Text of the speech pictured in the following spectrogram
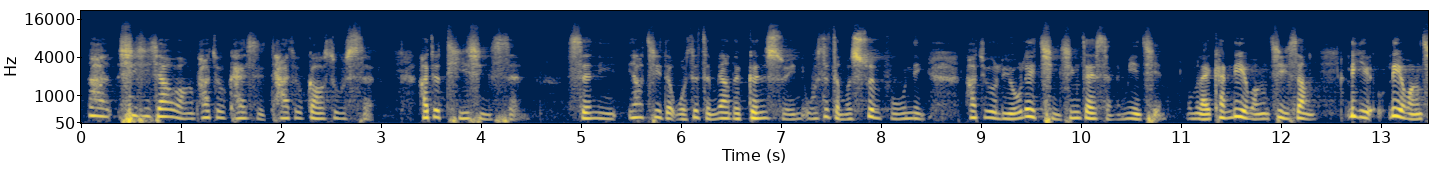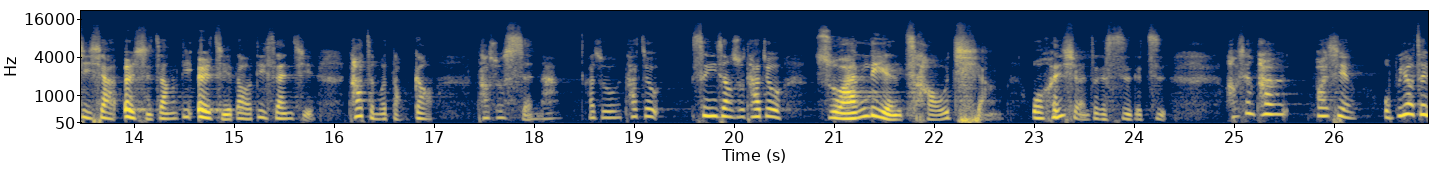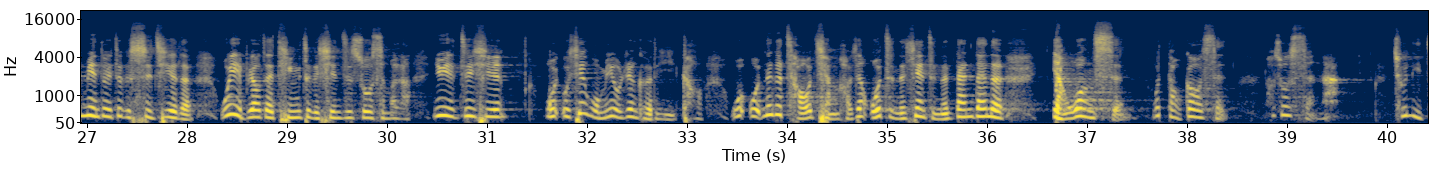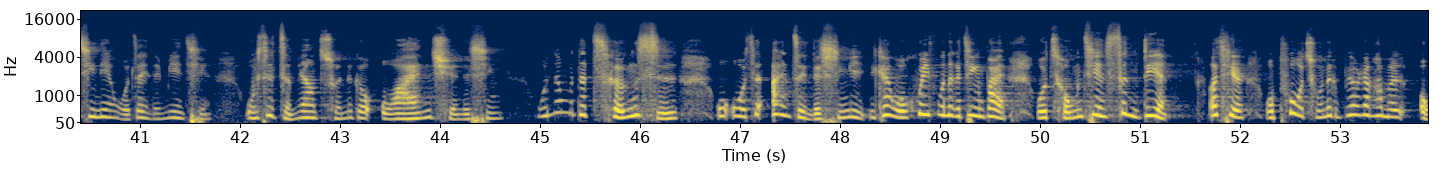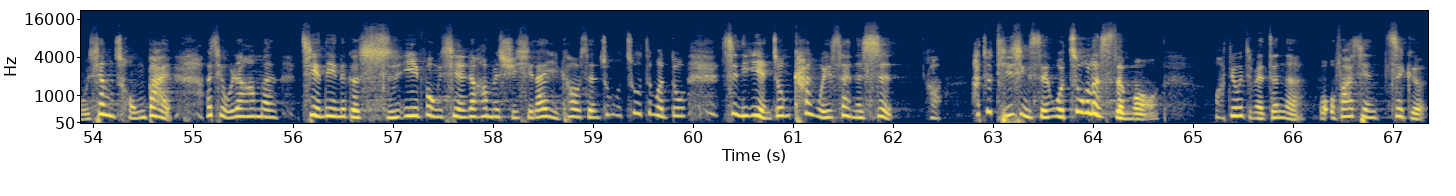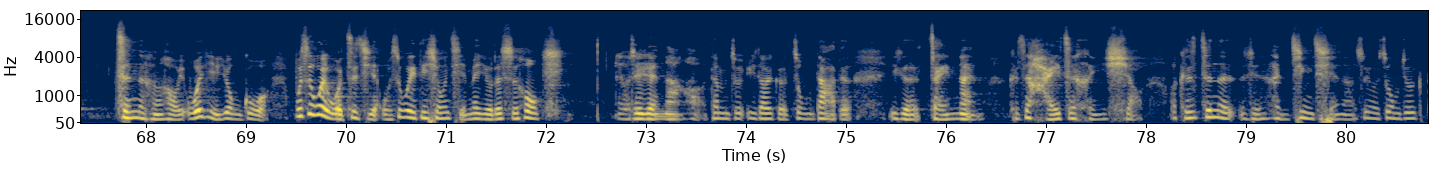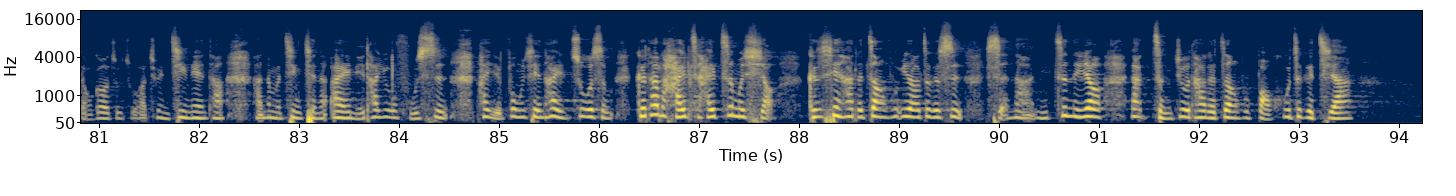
那西西家王他就开始他就告诉神。他就提醒神：“神，你要记得我是怎么样的跟随你，我是怎么顺服你。”他就流泪倾心在神的面前。我们来看《列王记上》列列王记下二十章第二节到第三节，他怎么祷告？他说：“神啊，他说他就圣经上说，他就转脸朝墙。我很喜欢这个四个字，好像他发现我不要再面对这个世界了，我也不要再听这个先知说什么了，因为这些。”我我现在我没有任何的依靠，我我那个朝墙好像我只能现在只能单单的仰望神，我祷告神，他说神啊，求你纪念我在你的面前，我是怎么样存那个完全的心。我那么的诚实，我我是按着你的心意。你看，我恢复那个敬拜，我重建圣殿，而且我破除那个不要让他们偶像崇拜，而且我让他们建立那个十一奉献，让他们学习来倚靠神。做做这么多，是你眼中看为善的事。好，他就提醒神，我做了什么？哇，弟兄姐妹，真的，我我发现这个真的很好，我也用过，不是为我自己，我是为弟兄姐妹。有的时候。有的人呢，哈，他们就遇到一个重大的一个灾难，可是孩子很小啊，可是真的人很敬虔啊，所以有时候我们就祷告主主啊，求你纪念他，他那么敬虔的爱你，他又服侍，他也奉献，他也做什么？可是他的孩子还这么小，可是现在她的丈夫遇到这个事，神啊，你真的要要拯救她的丈夫，保护这个家，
